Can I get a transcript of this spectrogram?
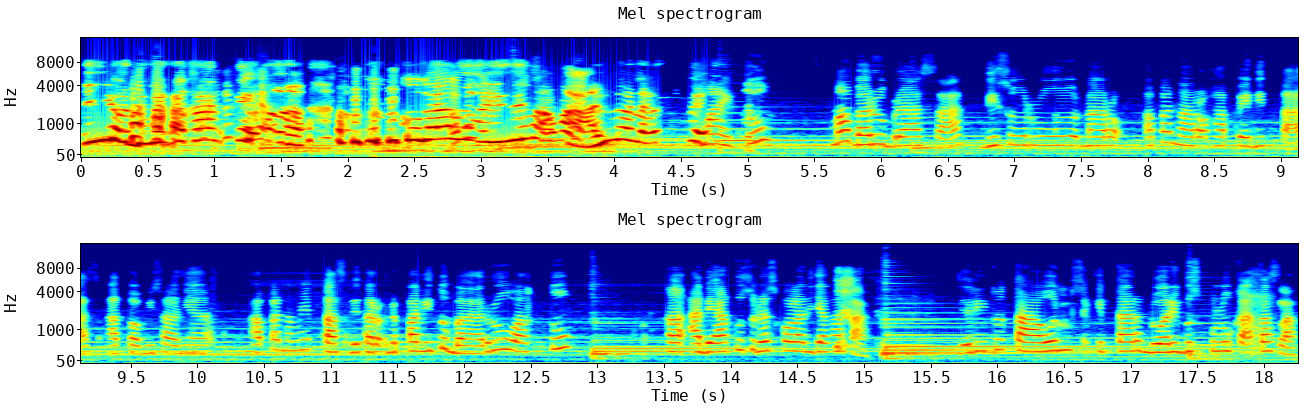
Iya duitnya kakek mah. Aku galau ini sama anu nanti. Ma itu Ma baru berasa disuruh naruh apa naruh HP di tas atau misalnya apa namanya tas ditaruh depan itu baru waktu eh, adik aku sudah sekolah di Jakarta. Jadi itu tahun sekitar 2010 ke atas lah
